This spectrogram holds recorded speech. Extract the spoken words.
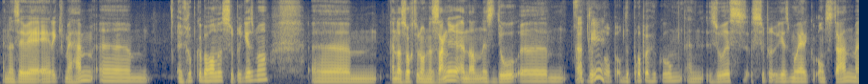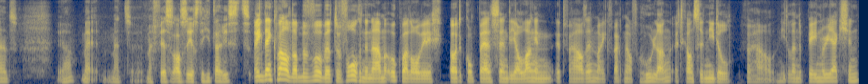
En dan zijn wij eigenlijk met hem um, een groepje begonnen, Super Gizmo. Um, en dan zochten we nog een zanger en dan is Do um, okay. op, de, op, op, de proppen gekomen. En zo is Super Gizmo eigenlijk ontstaan met, ja, met, met, met Fizz als eerste gitarist. Ik denk wel dat bijvoorbeeld de volgende namen ook wel alweer oude compens zijn die al lang in het verhaal zijn. Maar ik vraag me af hoe lang het ganse Needle verhaal, Needle and the Pain Reaction,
